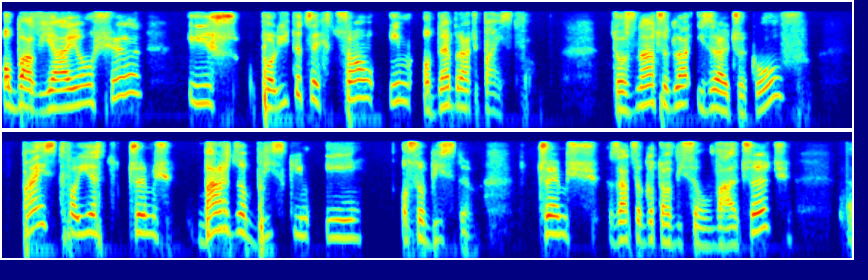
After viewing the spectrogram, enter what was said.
obawiają się, iż politycy chcą im odebrać państwo. To znaczy dla Izraelczyków państwo jest czymś bardzo bliskim i osobistym czymś, za co gotowi są walczyć, e,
